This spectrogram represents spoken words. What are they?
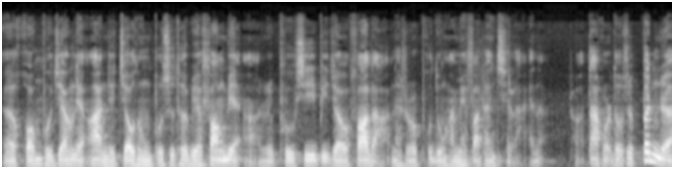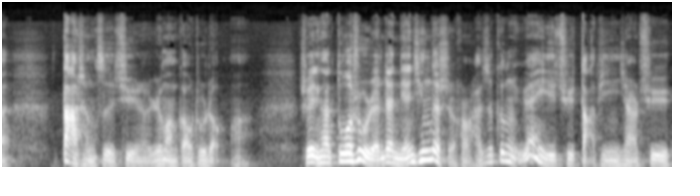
呃，黄浦江两岸的交通不是特别方便啊，浦西比较发达，那时候浦东还没发展起来呢，是吧？大伙儿都是奔着大城市去，人往高处走啊。所以你看，多数人在年轻的时候，还是更愿意去打拼一下，去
